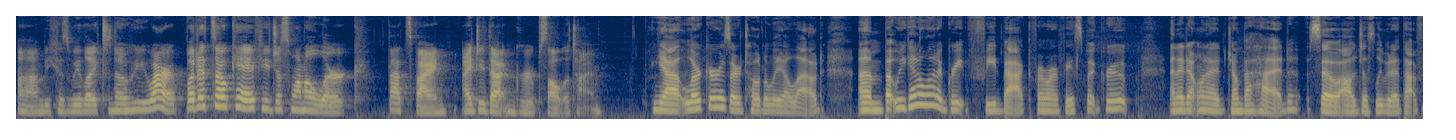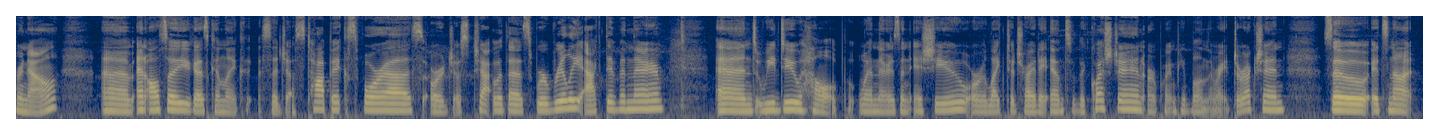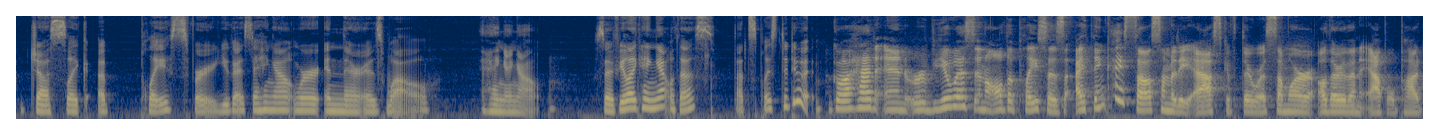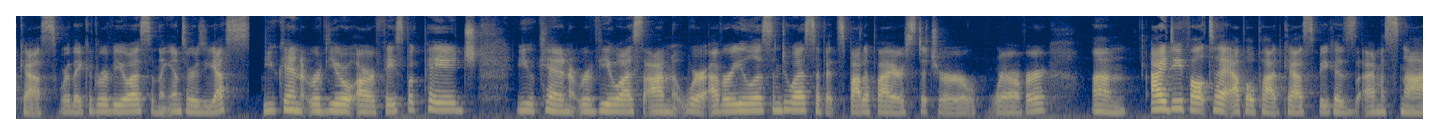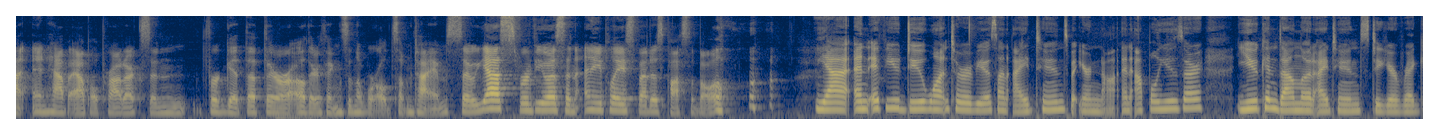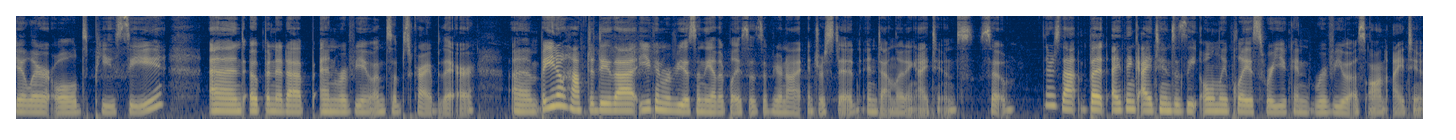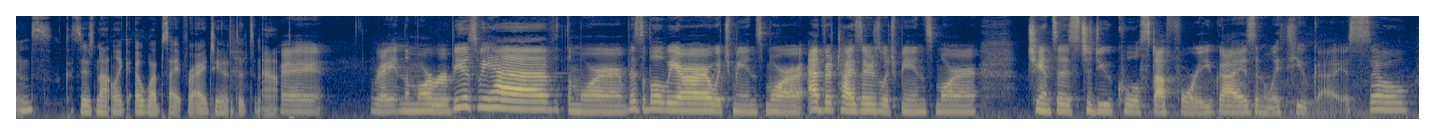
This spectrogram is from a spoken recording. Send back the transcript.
um, because we like to know who you are. But it's okay if you just want to lurk. That's fine. I do that in groups all the time. Yeah, lurkers are totally allowed. Um, but we get a lot of great feedback from our Facebook group, and I don't want to jump ahead, so I'll just leave it at that for now. Um, and also, you guys can like suggest topics for us or just chat with us. We're really active in there, and we do help when there's an issue or like to try to answer the question or point people in the right direction. So it's not just like a place for you guys to hang out, we're in there as well, hanging out. So if you like hanging out with us, that's the place to do it. Go ahead and review us in all the places. I think I saw somebody ask if there was somewhere other than Apple Podcasts where they could review us, and the answer is yes. You can review our Facebook page. You can review us on wherever you listen to us, if it's Spotify or Stitcher or wherever. Um, I default to Apple Podcasts because I'm a snot and have Apple products and forget that there are other things in the world sometimes. So, yes, review us in any place that is possible. Yeah, and if you do want to review us on iTunes, but you're not an Apple user, you can download iTunes to your regular old PC and open it up and review and subscribe there. Um, but you don't have to do that. You can review us in the other places if you're not interested in downloading iTunes. So there's that. But I think iTunes is the only place where you can review us on iTunes because there's not like a website for iTunes, it's an app. Right. Right. And the more reviews we have, the more visible we are, which means more advertisers, which means more chances to do cool stuff for you guys and with you guys. So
